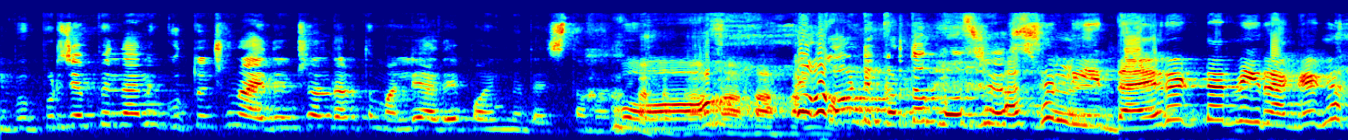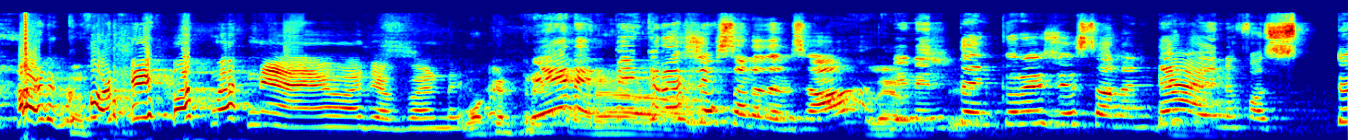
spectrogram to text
ఇప్పుడు చెప్పిన దాన్ని గుర్తుంచుకుని ఐదు నిమిషాల తర్వాత మళ్ళీ అదే పాయింట్ మీద ఇక్కడతో క్లోజ్ అసలు ఈ డైరెక్టర్ ఈ రకంగా ఆడుకోవడం న్యాయమా చెప్పండి? నేను ఎంత ఎంకరేజ్ చేస్తానో తెలుసా? నేను ఎంత ఎంకరేజ్ చేస్తానంటే ఆయన ఫస్ట్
